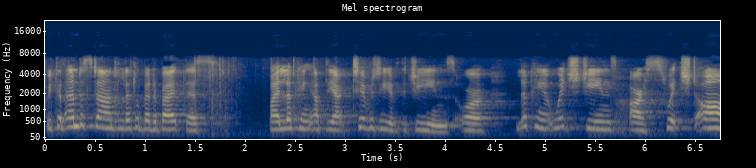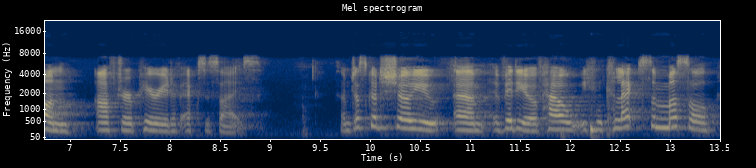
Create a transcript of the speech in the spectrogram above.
we can understand a little bit about this by looking at the activity of the genes or looking at which genes are switched on after a period of exercise. So I'm just going to show you um, a video of how we can collect some muscle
